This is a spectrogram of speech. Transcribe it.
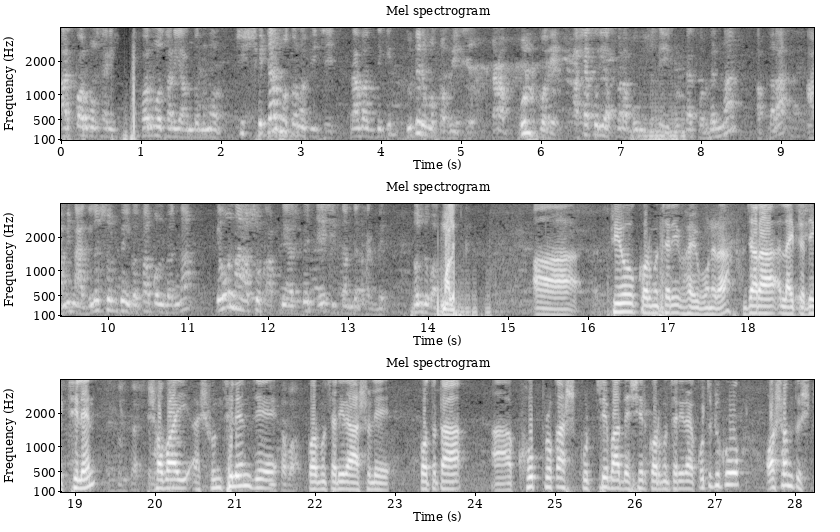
আর কর্মচারী কর্মচারী আন্দোলন ঠিক সেটার মতন হয়েছে রাধার দিকে দুধের মতো হয়েছে। তারা ভুল করে। আশা করি আপনারা ভবিষ্যতে এই ভুলটা করবেন না। আপনারা আমি না গেলে চলবে এই কথা বলবেন না। কেউ না আসুক আপনি আসবেন এই সিদ্ধান্তে থাকবেন। ধন্যবাদ। মালিক। প্রিয় কর্মচারী ভাই বোনেরা যারা লাইভটা দেখছিলেন সবাই শুনছিলেন যে কর্মচারীরা আসলে কতটা ক্ষোভ প্রকাশ করছে বা দেশের কর্মচারীরা কতটুকু অসন্তুষ্ট?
